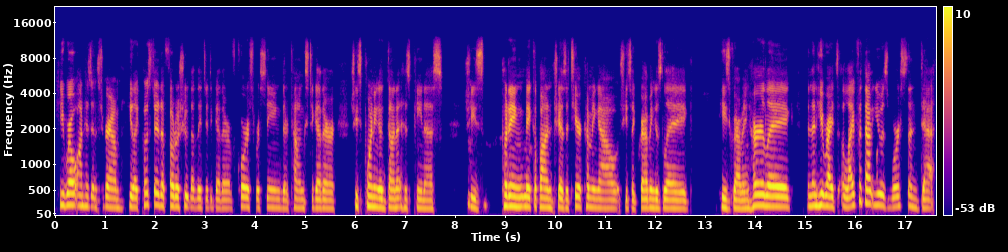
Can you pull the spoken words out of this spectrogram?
he wrote on his Instagram, he like posted a photo shoot that they did together. Of course, we're seeing their tongues together. She's pointing a gun at his penis. She's putting makeup on. She has a tear coming out. She's like grabbing his leg. He's grabbing her leg. And then he writes, A life without you is worse than death.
